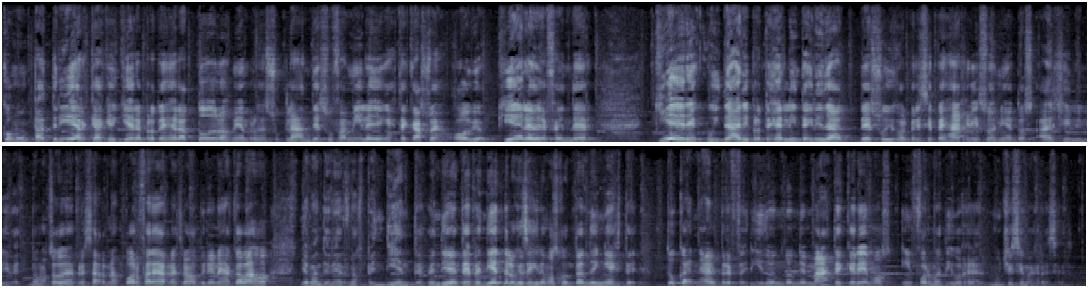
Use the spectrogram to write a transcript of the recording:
como un patriarca que quiere proteger a todos los miembros de su clan, de su familia, y en este caso es obvio, quiere defender quiere cuidar y proteger la integridad de su hijo, el príncipe Harry, y sus nietos, Archie y Lilibet. Vamos todos a expresarnos, porfa, dejar nuestras opiniones acá abajo y a mantenernos pendientes, pendientes, pendientes, lo que seguiremos contando en este, tu canal preferido, en donde más te queremos, Informativo Real. Muchísimas gracias.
